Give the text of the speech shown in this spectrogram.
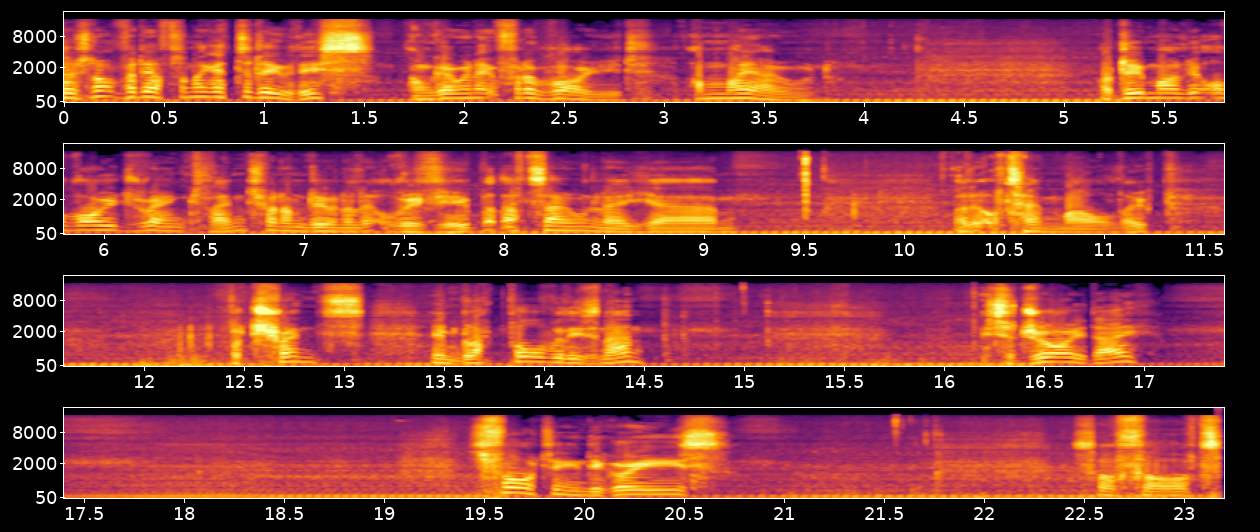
So it's not very often I get to do this. I'm going out for a ride on my own. I do my little rides round Clent when I'm doing a little review, but that's only um, a little 10 mile loop. But Trent's in Blackpool with his nan. It's a dry day. It's 14 degrees. So I thought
